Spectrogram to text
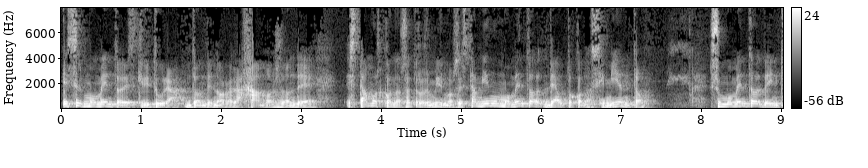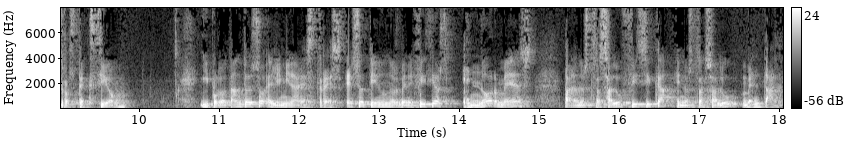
Ese momento de escritura donde nos relajamos, donde estamos con nosotros mismos, es también un momento de autoconocimiento, es un momento de introspección y por lo tanto eso elimina el estrés. Eso tiene unos beneficios enormes para nuestra salud física y nuestra salud mental.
